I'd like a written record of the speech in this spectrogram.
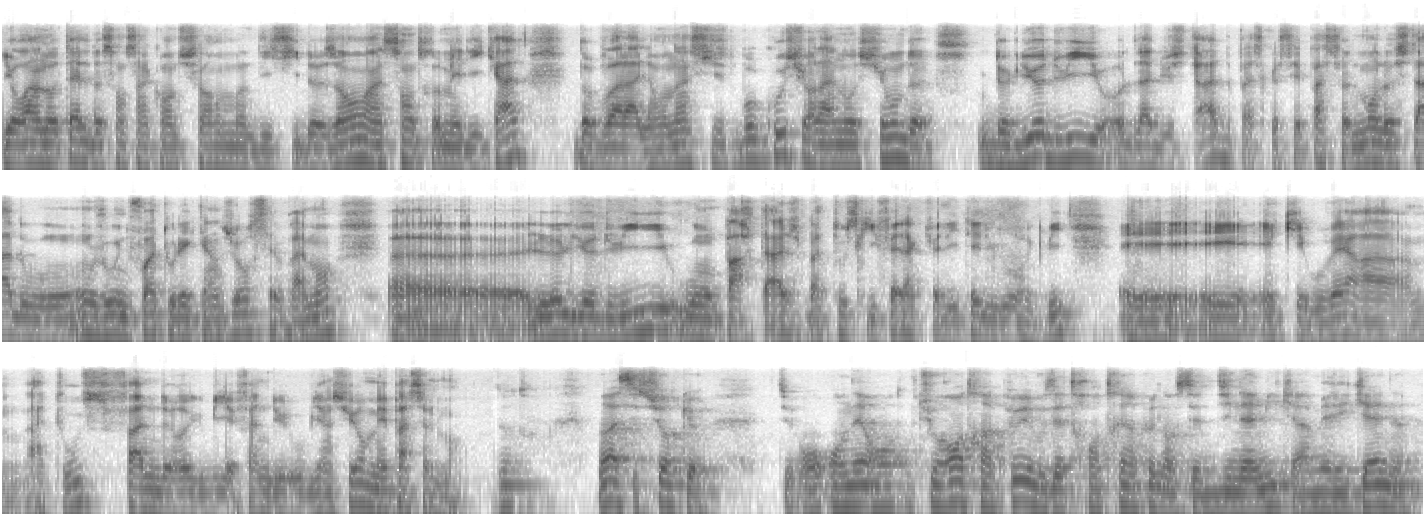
Il y aura un hôtel de 150 chambres d'ici deux ans, un centre médical. Donc voilà, on insiste beaucoup sur la notion de, de lieu de vie au-delà du stade, parce que c'est pas seulement le stade où on joue une fois tous les 15 jours, c'est vraiment euh, le lieu de vie où on partage bah, tout ce qui fait l'actualité du loup rugby et, qui est ouvert à, tous, fans de rugby et fans du loup bien sûr, mais pas seulement. Ouais, c'est sûr que on est, tu rentres un peu et vous êtes rentré un peu dans cette dynamique américaine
